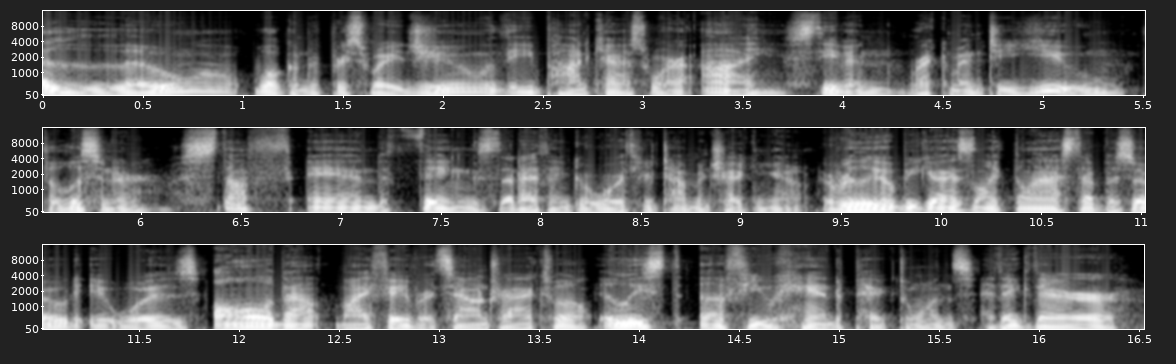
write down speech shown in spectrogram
Hello, welcome to Persuade You, the podcast where I, Stephen, recommend to you, the listener, stuff and things that I think are worth your time and checking out. I really hope you guys liked the last episode. It was all about my favorite soundtracks, well, at least a few hand picked ones. I think they're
